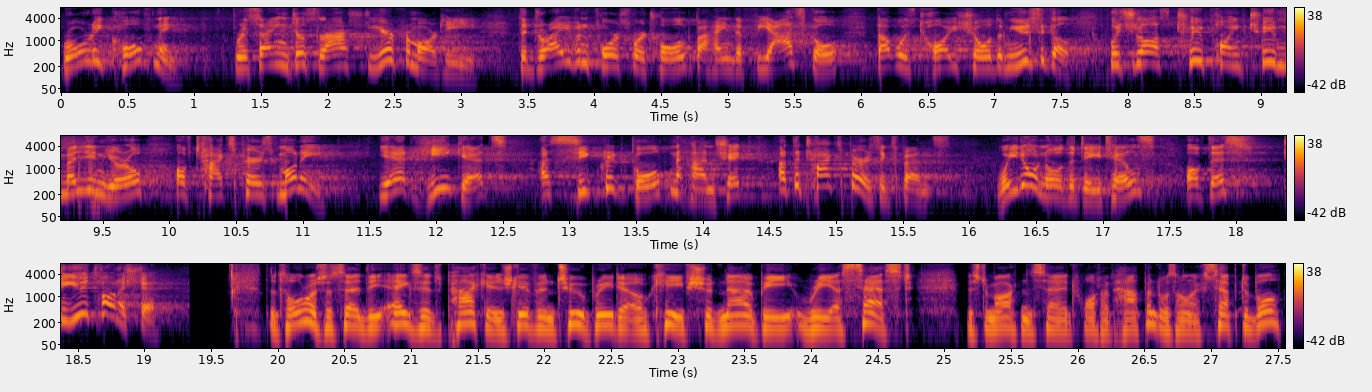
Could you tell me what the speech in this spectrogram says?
Rory Coveney resigned just last year from RTE. The driving force, we're told, behind the fiasco that was Toy Show the Musical, which lost 2.2 million euro of taxpayers' money. Yet he gets a secret golden handshake at the taxpayers' expense. We don't know the details of this. Do you, Taoiseach? The Taoiseach said the exit package given to Breda O'Keeffe should now be reassessed. Mr Martin said what had happened was unacceptable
